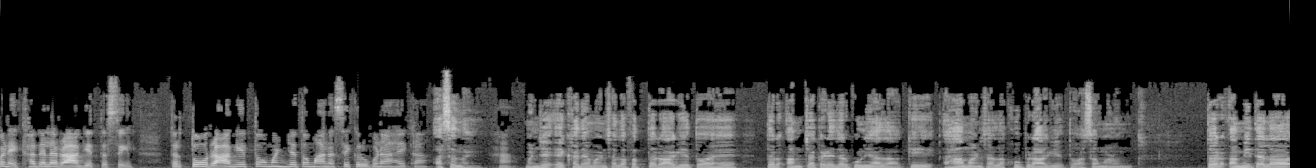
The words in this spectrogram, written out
पण एखाद्याला राग येत असेल तर तो राग येतो म्हणजे तो मानसिक रुग्ण आहे का? असं नाही. हा. म्हणजे एखाद्या माणसाला फक्त राग येतो आहे तर आमच्याकडे जर कोणी आला की हा माणसाला खूप राग येतो असं म्हणून तर आम्ही त्याला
